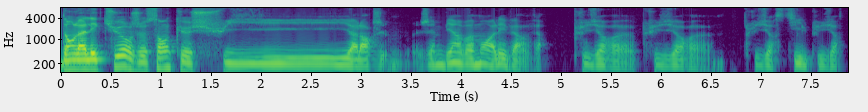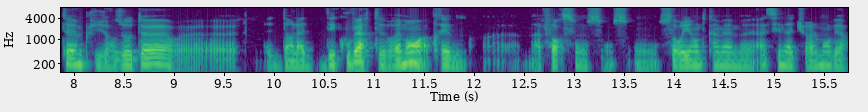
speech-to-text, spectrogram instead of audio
Dans la lecture, je sens que je suis... Alors, j'aime bien vraiment aller vers, vers plusieurs, plusieurs, plusieurs styles, plusieurs thèmes, plusieurs auteurs. Euh, dans la découverte, vraiment. Après, bon, à force, on, s'oriente quand même assez naturellement vers,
